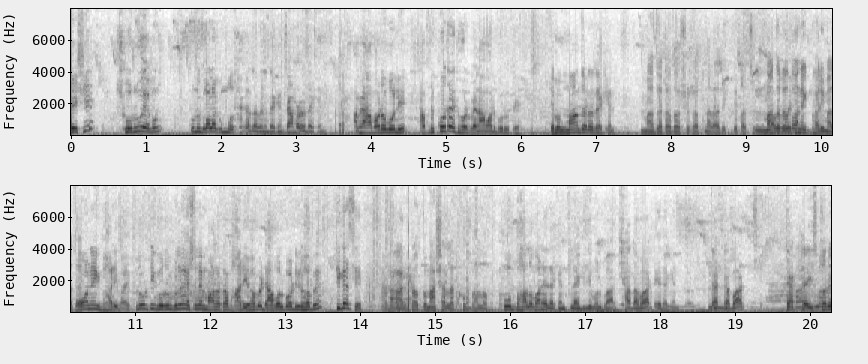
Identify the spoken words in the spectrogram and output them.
বেশি সরু এবং কোনো গলা কুম্বল থাকা যাবে না দেখেন চামড়া দেখেন। আমি আবারও বলি আপনি কোথায় ধরবেন আমার গরুতে? এবং মাজাটা দেখেন। মাজাটা দর্শক আপনারা দেখতে পাচ্ছেন। মাজাটা তো অনেক ভারী মাজা। অনেক ভারী ভাই। ফ্লোটি গরুগুলো আসলে মাজাটা ভারী হবে ডাবল বডির হবে ঠিক আছে? আর বাটটাও তো মাশাআল্লাহ খুব ভালো। খুব ভালো মানে দেখেন ফ্লেক্সিবল বাট সাদা বাট এ দেখেন চারটা বাট চারটা স্তরে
